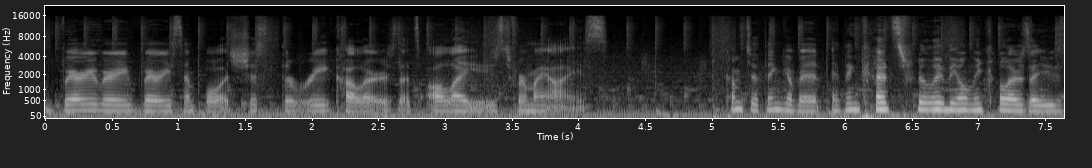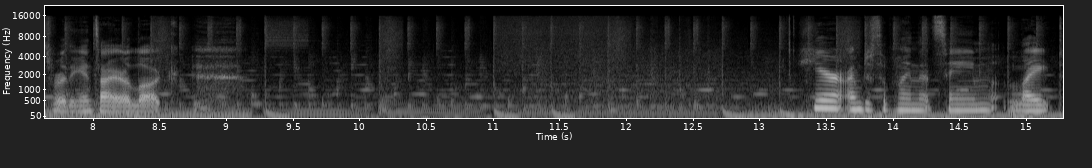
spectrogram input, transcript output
very, very, very simple. It's just three colors. That's all I used for my eyes. Come to think of it, I think that's really the only colors I used for the entire look. Here, I'm just applying that same light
